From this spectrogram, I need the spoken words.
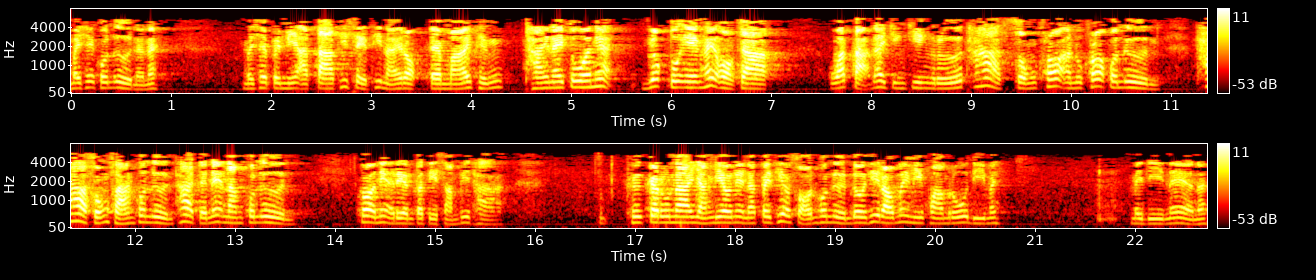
ไม่ใช่คนอื่นนะนะไม่ใช่ไปมีอัตตาพิเศษที่ไหนหรอก แต่หมายถึงภายในตัวเนี่ย ยกตัวเองให้ออกจากวัตตะได้จริง ๆ หรือถ้าสงเคราะห์อนุเคราะห์คนอื่น ถ้าสงสารคนอื่น ถ้าจะแนะนำคนอื่น ก็เนี่ยเรียนปฏิสัมพิทา คือกรุณาอย่างเดียวเนี่ยนะไปเที่ยวสอนคนอื่น โดยที่เราไม่มีความรู้ดีไหมไม่ดีแน่นะ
